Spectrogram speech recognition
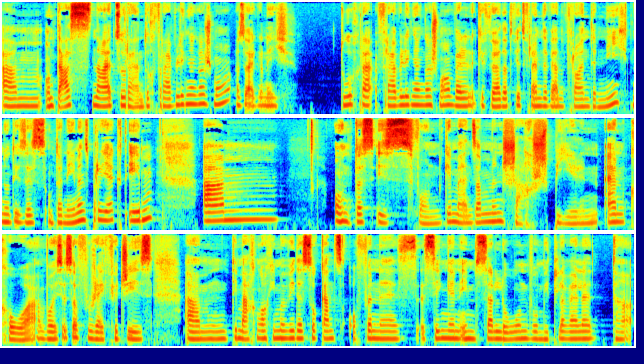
Ähm, und das nahezu rein durch Freiwilligenengagement, also eigentlich durch Freiwilligenengagement, weil gefördert wird Fremde werden Freunde nicht, nur dieses Unternehmensprojekt eben. Ähm, und das ist von gemeinsamen Schachspielen, ein Chor, Voices of Refugees. Ähm, die machen auch immer wieder so ganz offenes Singen im Salon, wo mittlerweile da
